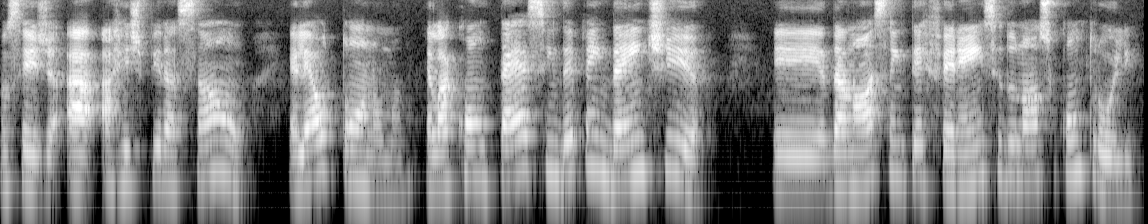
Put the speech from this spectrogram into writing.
Ou seja, a, a respiração ela é autônoma, ela acontece independente eh, da nossa interferência e do nosso controle.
